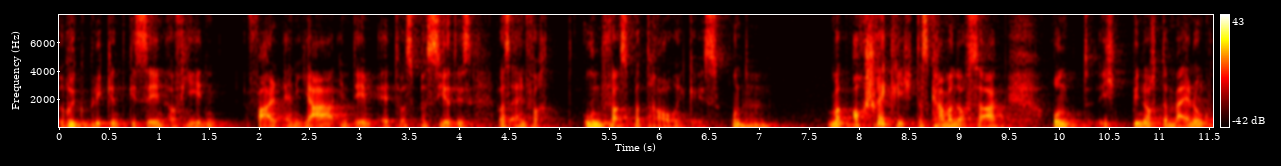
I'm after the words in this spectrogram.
rückblickend gesehen auf jeden Fall ein Jahr, in dem etwas passiert ist, was einfach unfassbar traurig ist. Und mhm. man, auch schrecklich, das kann man auch sagen. Und ich bin auch der Meinung,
